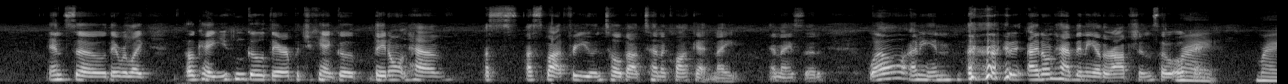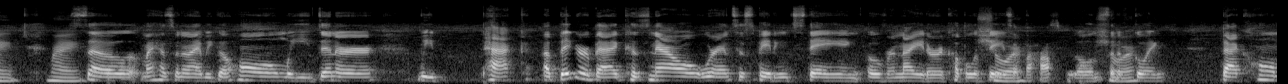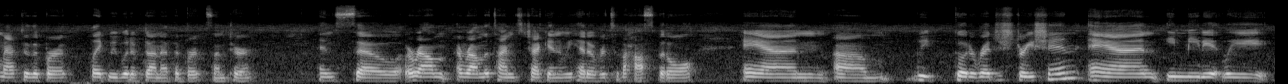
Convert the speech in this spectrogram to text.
and so they were like, "Okay, you can go there, but you can't go. They don't have a, a spot for you until about ten o'clock at night." And I said. Well, I mean, I don't have any other options, so okay. Right. Right. Right. So my husband and I, we go home, we eat dinner, we pack a bigger bag because now we're anticipating staying overnight or a couple of Sure. days at the hospital instead Sure. of going back home after the birth like we would have done at the birth center. And so around around the time to check in, we head over to the hospital and um, we go to registration and immediately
